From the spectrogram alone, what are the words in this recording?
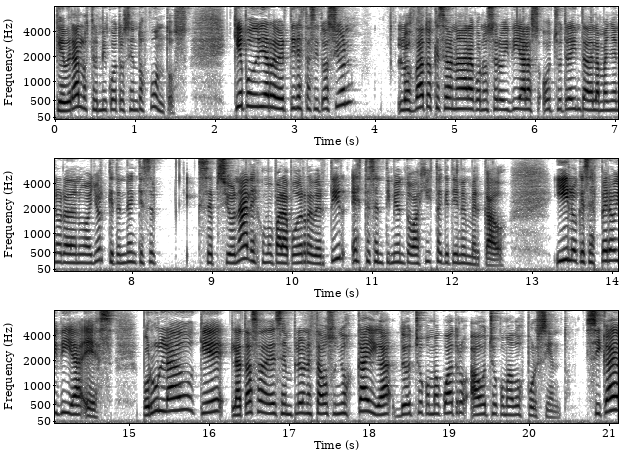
quebrar los 3.400 puntos. ¿Qué podría revertir esta situación? Los datos que se van a dar a conocer hoy día a las 8.30 de la mañana hora de Nueva York, que tendrían que ser excepcionales como para poder revertir este sentimiento bajista que tiene el mercado. Y lo que se espera hoy día es, por un lado, que la tasa de desempleo en Estados Unidos caiga de 8,4 a 8,2%. Si cae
